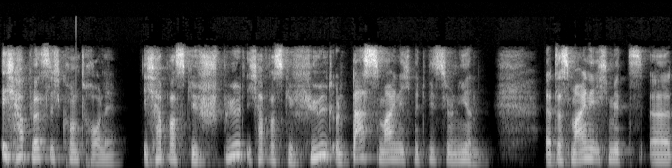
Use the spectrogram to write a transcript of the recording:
ich habe plötzlich Kontrolle. Ich habe was gespürt, ich habe was gefühlt und das meine ich mit Visionieren. Äh, das meine ich mit äh,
